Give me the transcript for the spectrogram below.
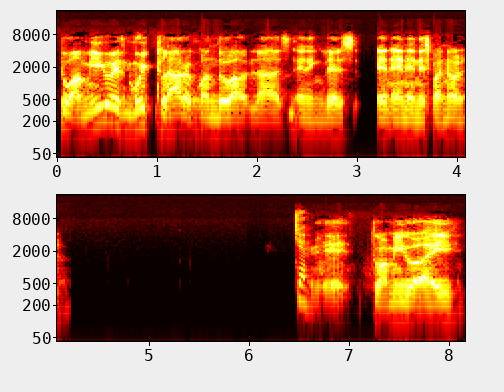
Tu amigo es muy claro cuando hablas en inglés, en, en, en español. ¿Quién? Eh, tu amigo ahí.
